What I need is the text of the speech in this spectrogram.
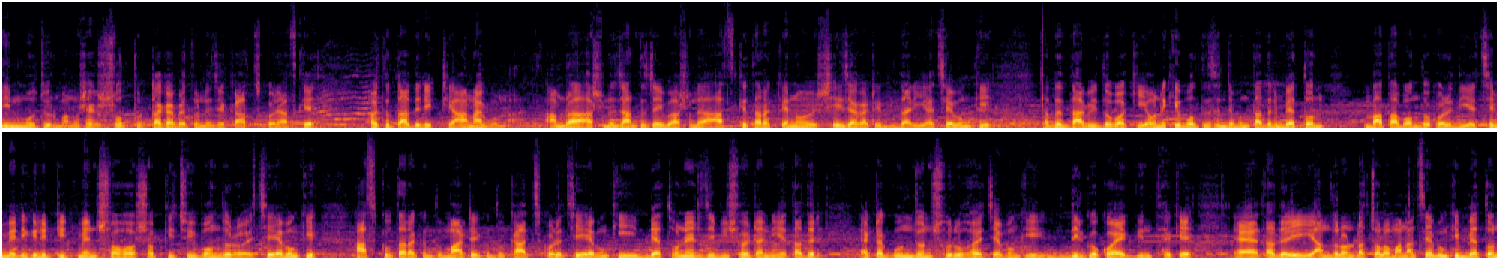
দিনমজুর মানুষ একশো সত্তর টাকা বেতনে যে কাজ করে আজকে হয়তো তাদের একটি আনাগোনা। আমরা আসলে জানতে চাইব আসলে আজকে তারা কেন সেই জায়গাটিতে দাঁড়িয়ে আছে এবং কি তাদের দাবি দোবা কি? অনেকে বলতেছেন যেমন তাদের বেতন বাতা বন্ধ করে দিয়েছে মেডিকেলি ট্রিটমেন্ট সহ সব কিছুই বন্ধ রয়েছে এবং কি আজকেও তারা কিন্তু মাঠে কিন্তু কাজ করেছে এবং কি বেতনের যে বিষয়টা নিয়ে তাদের একটা গুঞ্জন শুরু হয়েছে এবং কি দীর্ঘ কয়েকদিন থেকে তাদের এই আন্দোলনটা চলমান আছে এবং কি বেতন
